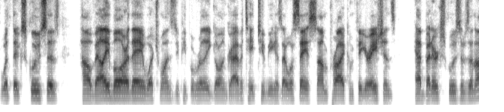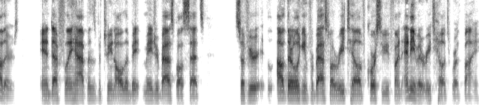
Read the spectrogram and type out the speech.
with the exclusives. How valuable are they? Which ones do people really go and gravitate to? Because I will say some product configurations have better exclusives than others, and definitely happens between all the ba- major basketball sets. So if you're out there looking for basketball retail, of course, if you find any of it retail, it's worth buying.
